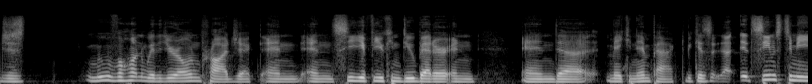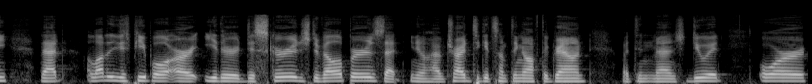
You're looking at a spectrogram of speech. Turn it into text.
just move on with your own project and and see if you can do better and and uh, make an impact. Because it it seems to me that a lot of these people are either discouraged developers that you know have tried to get something off the ground but didn't manage to do it or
